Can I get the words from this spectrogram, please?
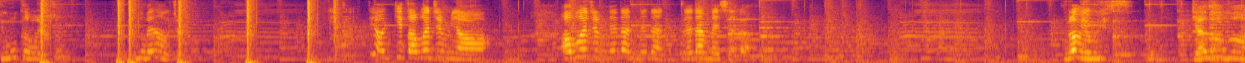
Yumrukla vuruyorsun. Bunu ben alacağım. Ya git ablacım ya. Ablacım neden neden? Neden mesela? Vuramıyor muyuz? Gel abla.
